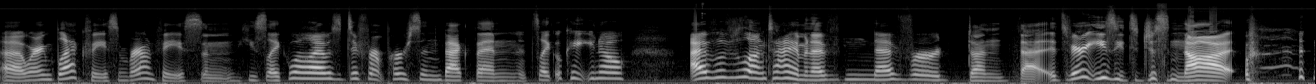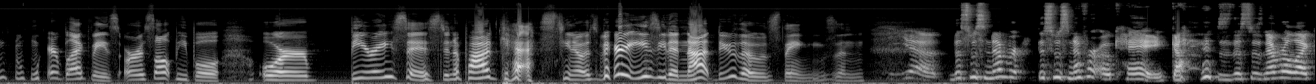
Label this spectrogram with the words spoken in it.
uh, wearing blackface and brownface, and he's like, "Well, I was a different person back then." It's like, okay, you know, I've lived a long time and I've never done that. It's very easy to just not wear blackface or assault people or be racist in a podcast. You know, it's very easy to not do those things and Yeah, this was never this was never okay, guys. This was never like,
